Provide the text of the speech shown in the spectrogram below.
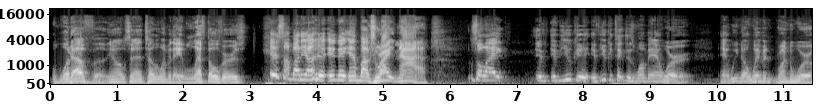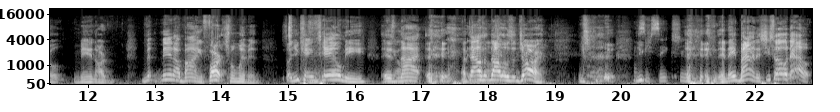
whatever. You know what I'm saying? Tell the women they leftovers. There's somebody out here in their inbox right now. So like, if, if you could if you could take this one man word, and we know women run the world, men are men are buying farts from women. So you can't tell me it's not a thousand dollars a jar. That's You some sick shit. and they buying it. She sold out.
